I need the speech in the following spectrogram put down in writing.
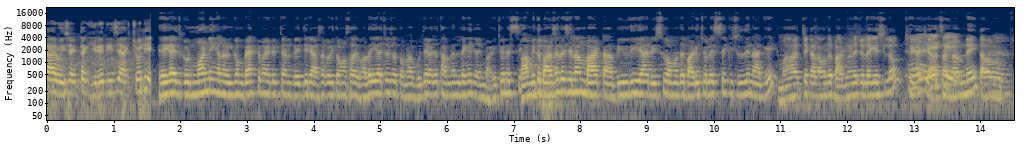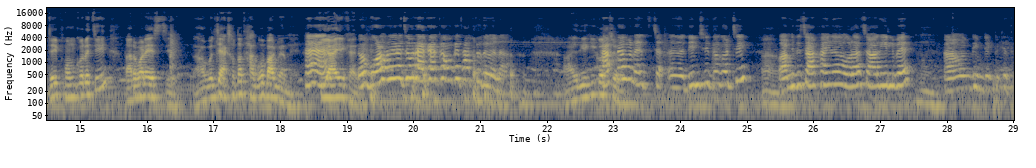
সাইডটা আর ওই সাইডটা ঘিরে দিয়েছে actually hey guys good morning and welcome back to my YouTube channel বেঞ্জিরি আশা করি তোমরা সবাই ভালোই আছো। তো তোমরা বুঝে গেছো থামনেল দেখে যে আমি বাড়ি চলে এসেছি। আমি তো বারাসাতে ছিলাম বাট পিউদি আর রিসু আমাদের বাড়ি চলে এসেছে কিছুদিন আগে। মা হচ্ছে কাল আমাদের বাগনানে চলে গেছিল ঠিক আছে? আসার নাম নেই তারপর যেই ফোন করেছি তারপরে এসেছি। আমার বলছে এক সপ্তাহ থাকব বাগনানে। হ্যাঁ। তুই আয় এখানে। বড় হয়ে গেছে ওরা একা একা আমাকে থাকতে দেবে না। আর এদিকে কি করছ? ডিম সিদ্ধ করছি। হ্যাঁ। আমি তো চা খাই না ওরা চা গিলবে। আমার ডিমটা একটু খেতে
